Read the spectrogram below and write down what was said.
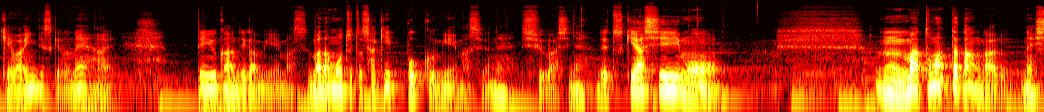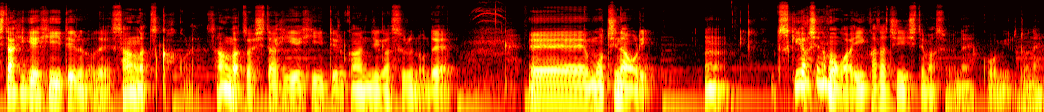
けばいいんですけどねはい。っていう感じが見えます。まだもうちょっと先っぽく見えますよね週足ね。で月足もうんまあ止まった感がある。ね下髭引いてるので3月かこれ。3月は下髭引いてる感じがするので、えー、持ち直り。うん。月足の方がいい形にしてますよね。こう見るとね。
